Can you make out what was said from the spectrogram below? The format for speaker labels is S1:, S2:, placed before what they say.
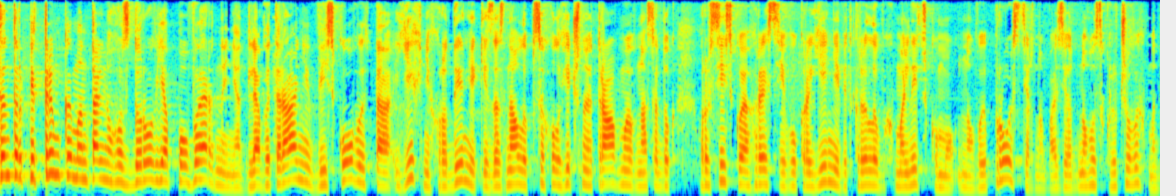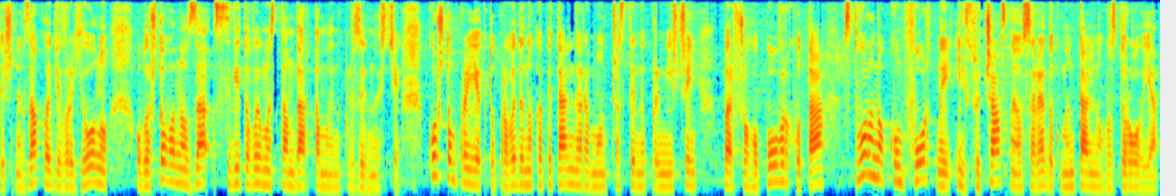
S1: Центр підтримки ментального здоров'я повернення для ветеранів, військових та їхніх родин, які зазнали психологічної травми внаслідок російської агресії в Україні, відкрили в Хмельницькому новий простір на базі одного з ключових медичних закладів регіону, облаштовано за світовими стандартами інклюзивності. Коштом проєкту проведено капітальний ремонт частини приміщень першого поверху та створено комфортний і сучасний осередок ментального здоров'я.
